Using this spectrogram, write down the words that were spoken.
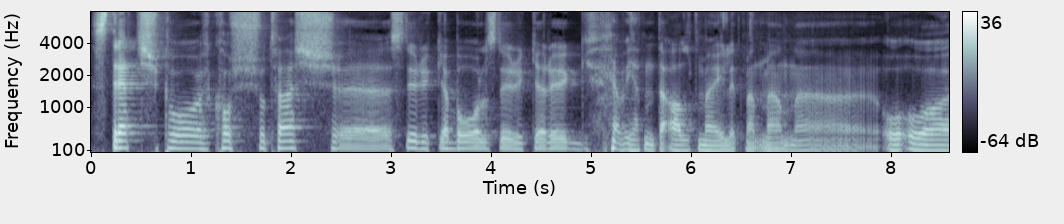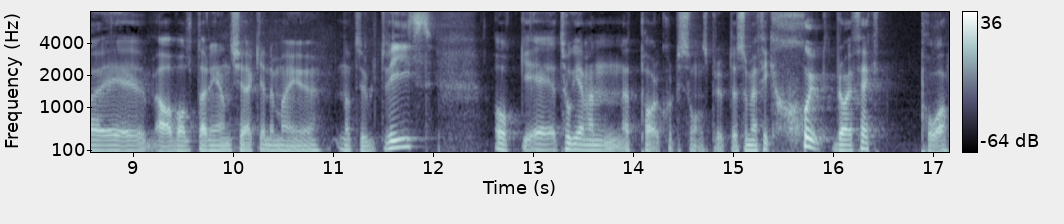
stretch på kors och tvärs, eh, styrka bål, styrka rygg. Jag vet inte allt möjligt men, men eh, och, och eh, ja, Voltaren käkade man ju naturligtvis. Och tog även ett par kortisonsprutor som jag fick sjukt bra effekt på.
